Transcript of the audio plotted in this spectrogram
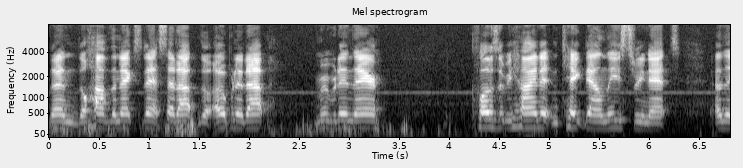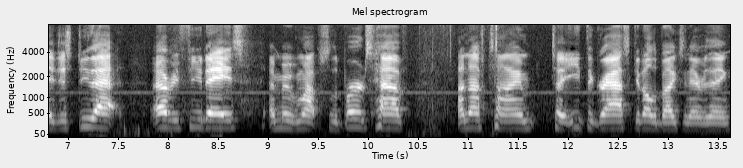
then they'll have the next net set up they'll open it up move it in there close it behind it and take down these three nets and they just do that every few days and move them up so the birds have enough time to eat the grass, get all the bugs and everything,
